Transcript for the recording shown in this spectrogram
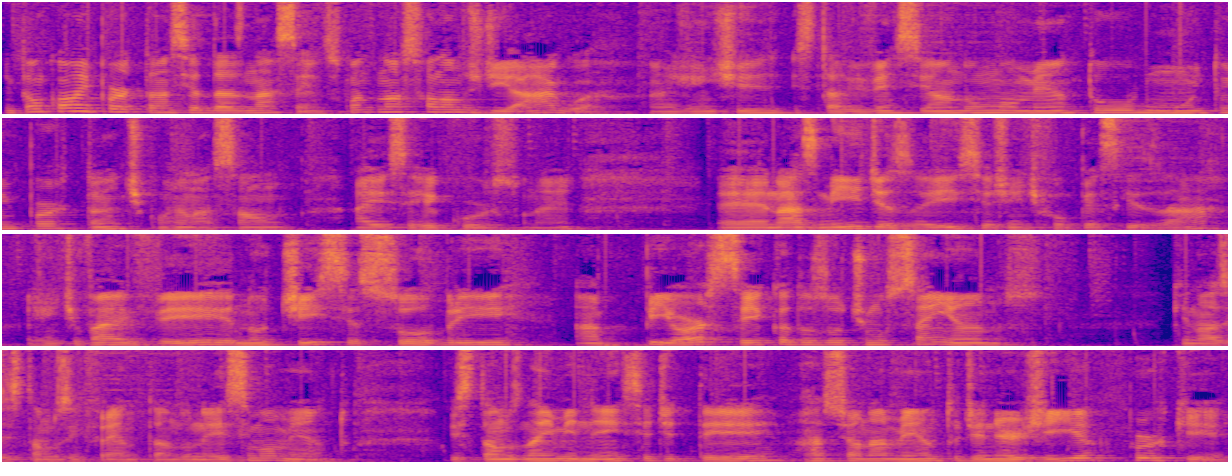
Então, qual a importância das nascentes? Quando nós falamos de água, a gente está vivenciando um momento muito importante com relação a esse recurso, né? É, nas mídias aí, se a gente for pesquisar, a gente vai ver notícias sobre a pior seca dos últimos 100 anos que nós estamos enfrentando nesse momento. Estamos na iminência de ter racionamento de energia, porque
